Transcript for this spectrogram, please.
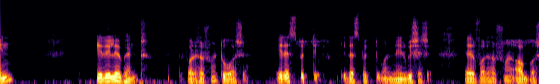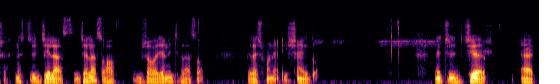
ইন ইরিলেভেন্ট এরপরে সবসময় টু বসে ইরেসপেক্টিভ ইরেসপেক্টিভ মানে নির্বিশেষে, এরপরে সবসময় অফ বসে নেক্সট জেলাস জেলাস অফ আমি সবাই জানি জেলাস অফ জেলাস মানে ঈর্ষায়িত next jeer at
